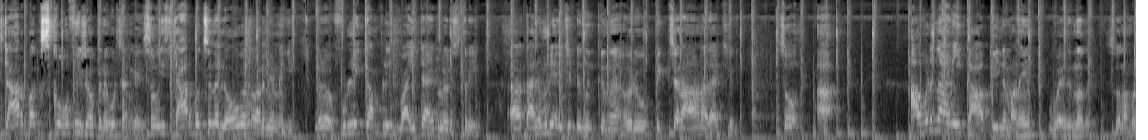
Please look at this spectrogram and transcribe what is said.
സ്റ്റാർബക്സ് കോഫി ഷോപ്പിനെ കുറിച്ചാണ് കഴിഞ്ഞത് സോ ഈ സ്റ്റാർബക്സിന്റെ ലോഗോ എന്ന് പറഞ്ഞിട്ടുണ്ടെങ്കിൽ ഒരു ഫുള്ളി കംപ്ലീറ്റ് വൈറ്റ് ആയിട്ടുള്ള ഒരു സ്ത്രീ തലമുടി അയച്ചിട്ട് നിൽക്കുന്ന ഒരു പിക്ചർ അത് ആക്ച്വലി സോ അവിടുന്നാണ് ഈ കാപ്പിന്റെ മണയം വരുന്നത്. സോ നമ്മൾ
